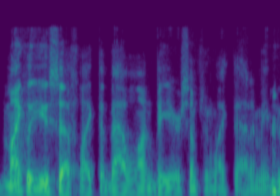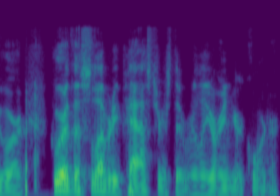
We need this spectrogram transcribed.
Michael Youssef like the Babylon Bee or something like that? I mean, who are who are the celebrity pastors that really are in your corner?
